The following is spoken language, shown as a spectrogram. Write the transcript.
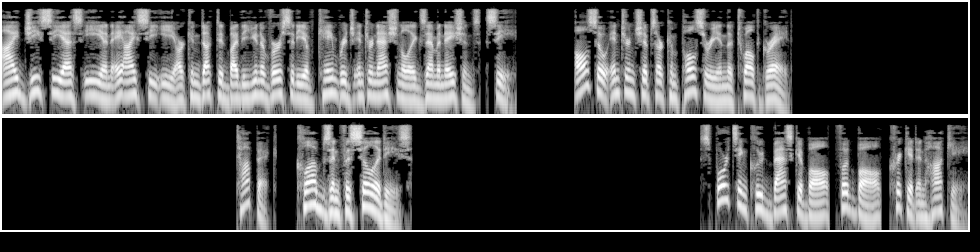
IGCSE and AICE are conducted by the University of Cambridge International Examinations, c. Also internships are compulsory in the 12th grade. Clubs and facilities Sports include basketball, football, cricket and hockey.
